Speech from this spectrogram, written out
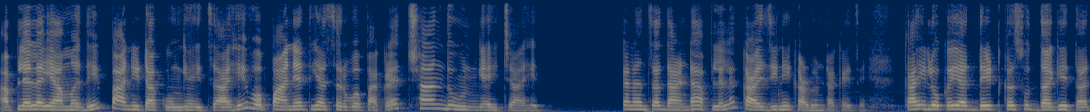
आपल्याला यामध्ये पाणी टाकून घ्यायचं आहे व पाण्यात ह्या सर्व पाकळ्या छान धुवून घ्यायच्या आहेत. कणांचा दांडा आपल्याला काळजीने काढून टाकायचा आहे काही लोक यात देठकं सुद्धा घेतात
